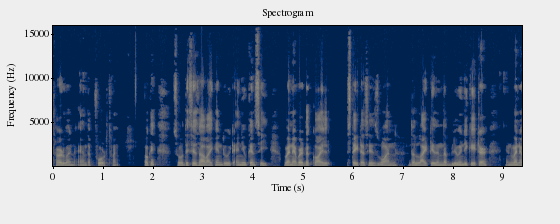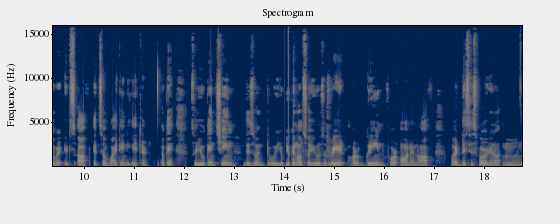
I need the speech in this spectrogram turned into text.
third one and the fourth one. Okay? So this is how i can do it. And you can see whenever the coil status is one the light is in the blue indicator. And whenever it's off it's a white indicator. Okay? So you can change this one too. You, you can also use red or green for on and off but this is for you know um,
